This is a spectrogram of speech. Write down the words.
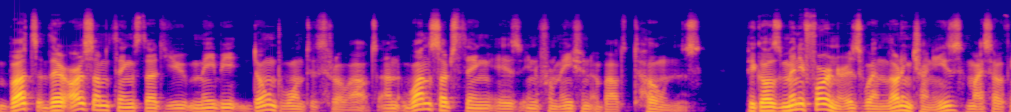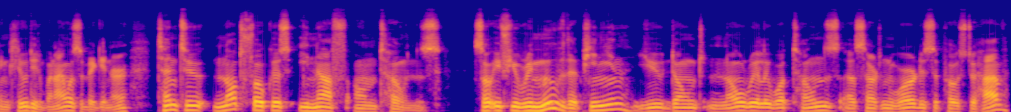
But there are some things that you maybe don't want to throw out, and one such thing is information about tones. Because many foreigners, when learning Chinese, myself included when I was a beginner, tend to not focus enough on tones. So if you remove the pinyin, you don't know really what tones a certain word is supposed to have,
